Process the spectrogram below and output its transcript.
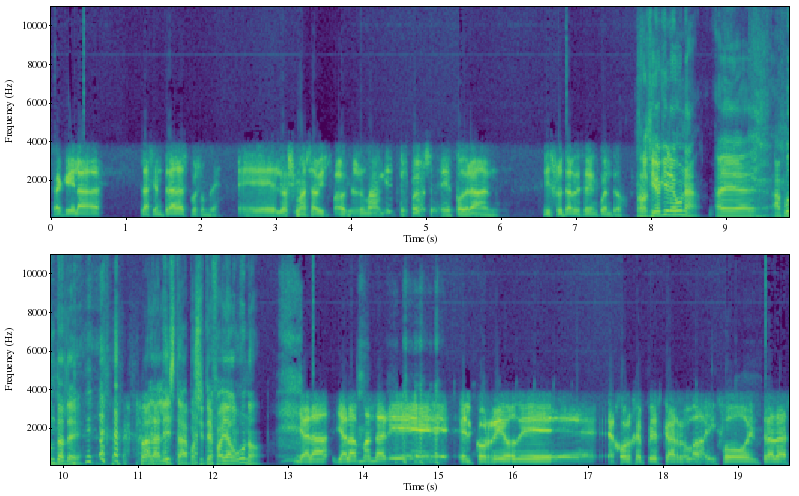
saque las, las entradas, pues hombre, eh, los más avispados y los más pues eh, podrán disfrutar de ese encuentro. Rocío quiere una. Eh, apúntate a la lista, por si te falla alguno. Ya la, ya la mandaré el correo de Jorge Pesca arroba info entradas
